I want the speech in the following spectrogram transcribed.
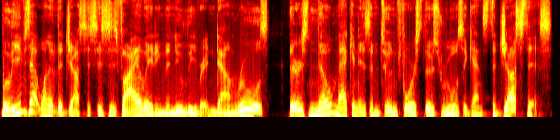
believes that one of the justices is violating the newly written down rules, there is no mechanism to enforce those rules against the justice.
